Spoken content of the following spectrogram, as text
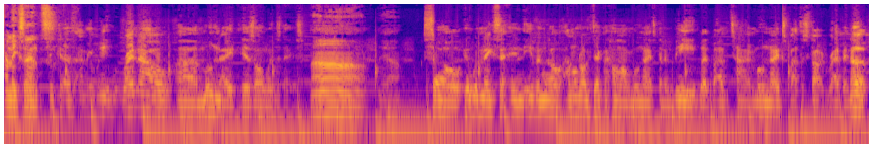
That makes sense. Because I mean, we right now uh, Moon Knight is on Wednesdays, Oh, yeah. So it would make sense. And even though I don't know exactly how long Moon Knight's going to be, but by the time Moon Knight's about to start wrapping up,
